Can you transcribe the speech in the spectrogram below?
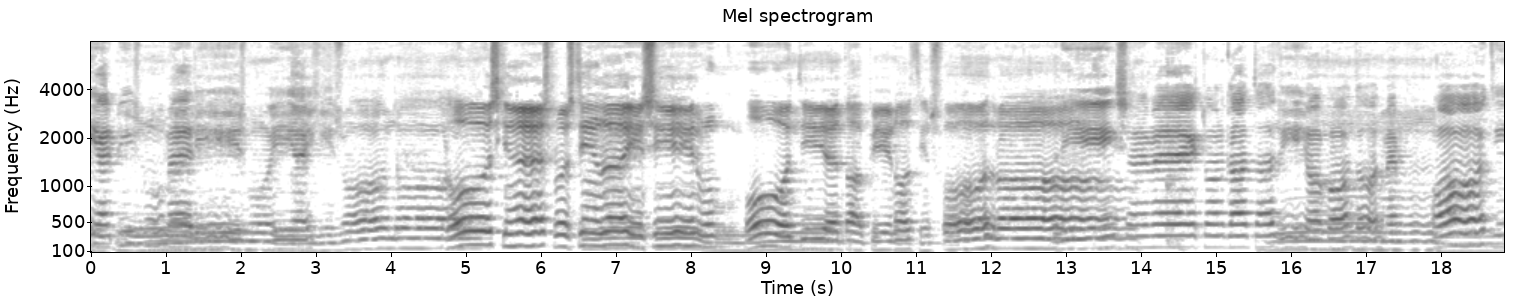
η ελπίς μου μερίς μου η εχιζόντος. Πρόσχες προς την δεησήν μου, ότι εταπεινώθην σφόδρα. Ρίξε με εκ των καταδιωκόντων με, ότι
